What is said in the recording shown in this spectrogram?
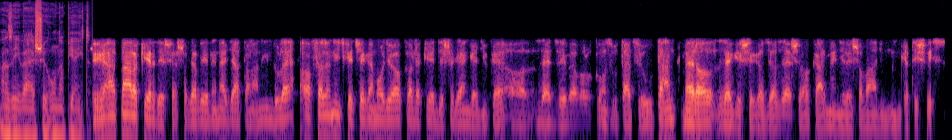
az év első hónapjait. Igen, hát nála kérdéses, hogy a vb egyáltalán indul-e. A felől nincs kétségem, hogy ő akar, de kérdés, hogy engedjük-e az edzővel való konzultáció után, mert az egészség azért az első akármennyire, és a vágyunk minket is visz.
